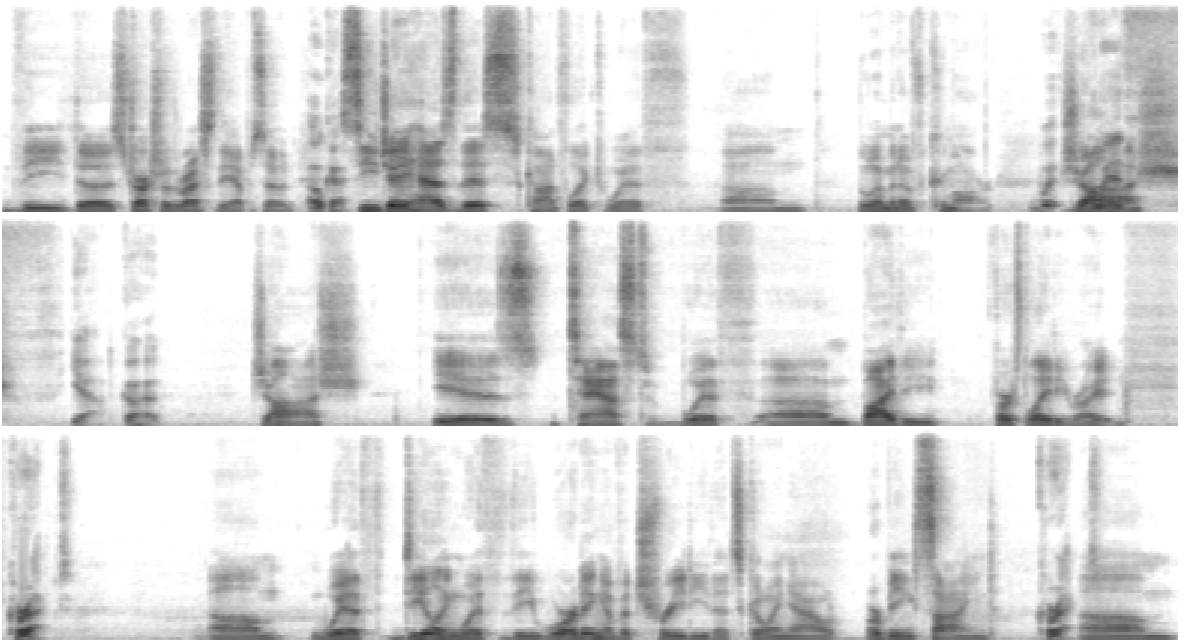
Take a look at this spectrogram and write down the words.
the the structure of the rest of the episode Okay. cj has this conflict with um the women of Qumar With- josh Yeah. Go ahead. Josh is tasked with um, by the first lady, right? Correct. With dealing with the wording of a treaty that's going out or being signed Correct. um,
